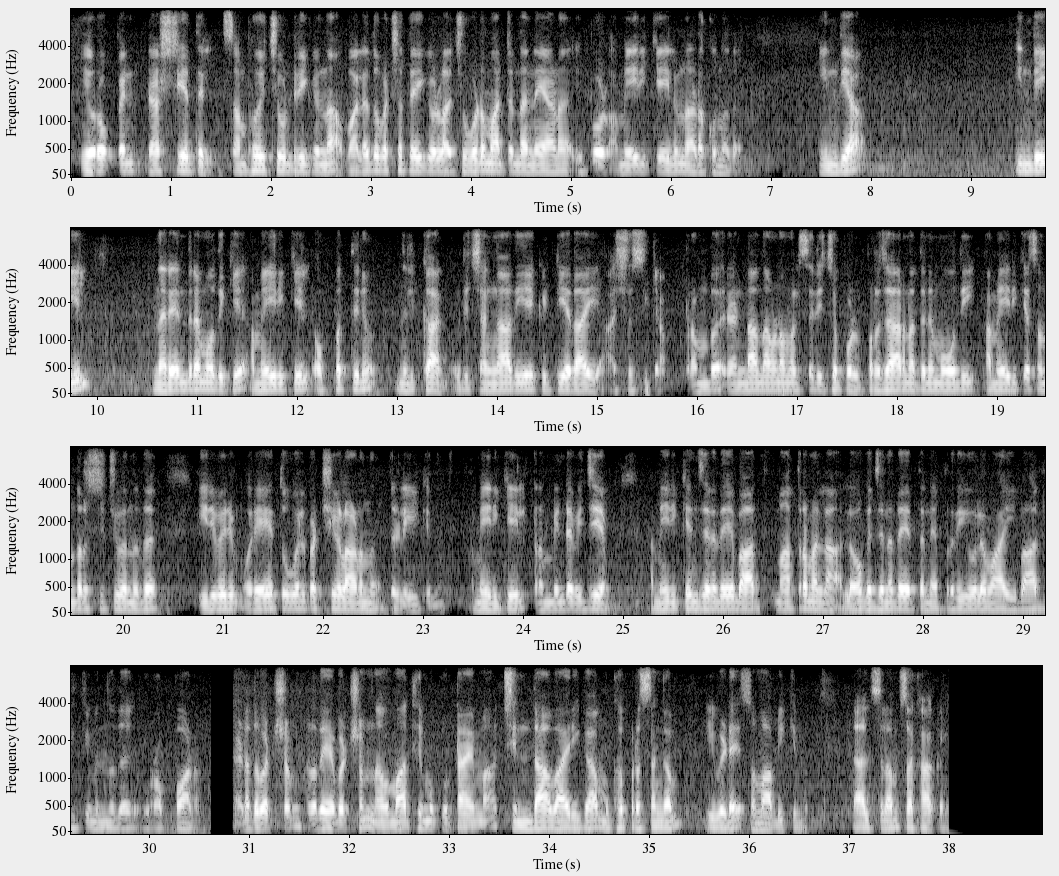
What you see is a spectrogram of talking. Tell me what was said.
യൂറോപ്യൻ രാഷ്ട്രീയത്തിൽ സംഭവിച്ചുകൊണ്ടിരിക്കുന്ന വലതുപക്ഷത്തേക്കുള്ള ചുവടുമാറ്റം തന്നെയാണ് ഇപ്പോൾ അമേരിക്കയിലും നടക്കുന്നത്. ഇന്ത്യ ഇന്ത്യയിൽ നരേന്ദ്രമോദിക്ക് അമേരിക്കയിൽ ഒപ്പത്തിനു നിൽക്കാൻ ഒരു ചങ്ങാതിയെ കിട്ടിയതായി ആശ്വസിക്കാം. ട്രംപ് രണ്ടാം തവണ മത്സരിച്ചപ്പോൾ പ്രചാരണത്തിന് മോദി അമേരിക്ക സന്ദർശിച്ചു എന്നത് ഇരുവരും ഒരേ തൂവൽ പക്ഷികളാണെന്ന് തെളിയിക്കുന്നു. അമേരിക്കയിൽ ട്രംപിന്റെ വിജയം അമേരിക്കൻ ജനതയെ മാത്രമല്ല ലോക ജനതയെ തന്നെ പ്രതികൂലമായി ബാധിക്കുമെന്നത് ഉറപ്പാണ്. ഇടതുപക്ഷം ഹൃദയപക്ഷം നവമാധ്യമ കൂട്ടായ്മ ചിന്താവാരിക മുഖപ്രസംഗം ഇവിടെ സമാപിക്കുന്നു. ലാൽസലാം സഖാക്കൾ.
